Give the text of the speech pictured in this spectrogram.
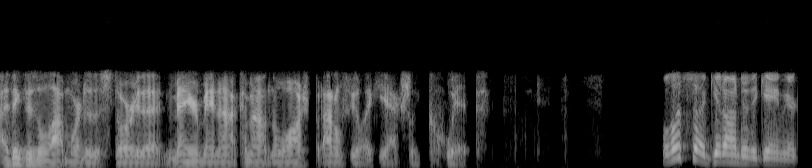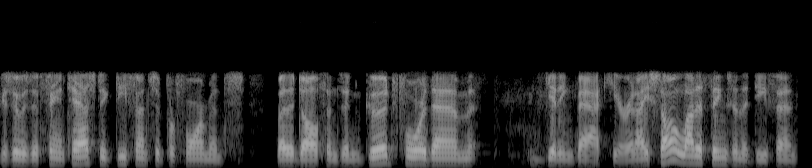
I think there's a lot more to the story that may or may not come out in the wash, but I don't feel like he actually quit. Well, let's uh, get on to the game here because it was a fantastic defensive performance by the Dolphins and good for them getting back here. And I saw a lot of things in the defense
